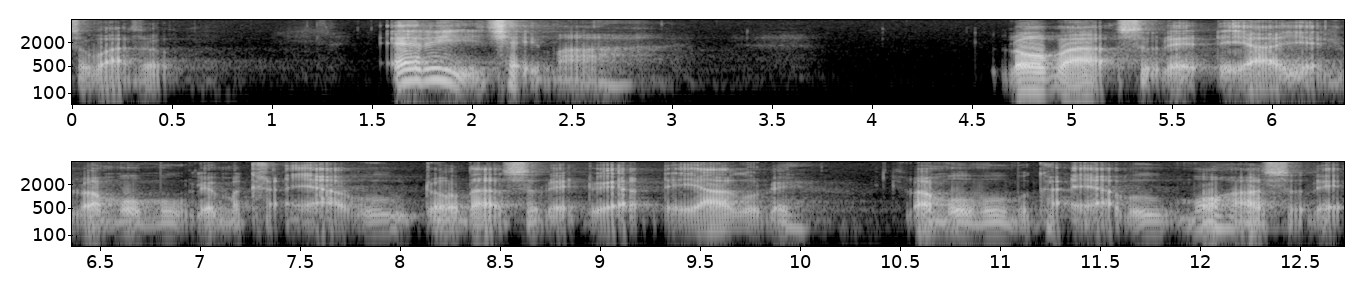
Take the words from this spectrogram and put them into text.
ဆိုပါစို့ အဲ့ဒီအချိန်မှာလောဘဆိုတဲ့တရားရဲ့လွှမ်းမိုးမှုလည်းမခံရဘူးဒေါသဆိုတဲ့တရားတရားကိုလည်းလွှမ်းမိုးမှုမခံရဘူးမောဟဆိုတဲ့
